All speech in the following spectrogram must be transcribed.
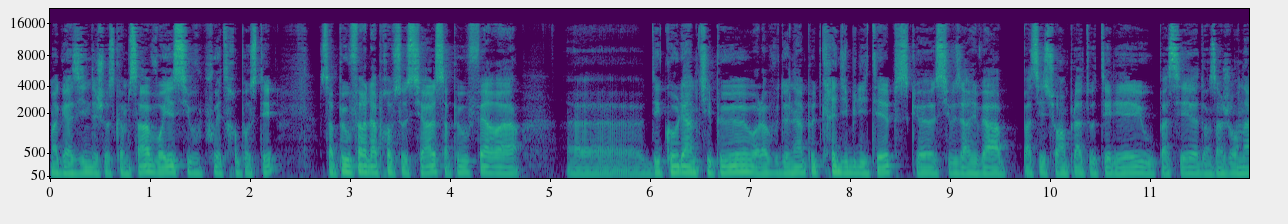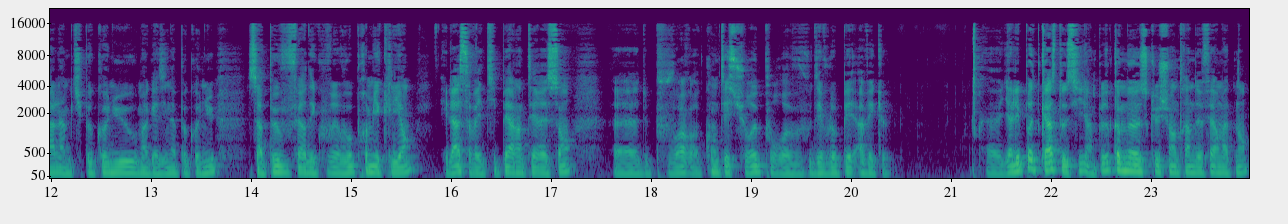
magazines, des choses comme ça. Voyez si vous pouvez être reposté. Ça peut vous faire de la preuve sociale, ça peut vous faire euh, décoller un petit peu, voilà, vous donner un peu de crédibilité, parce que si vous arrivez à passer sur un plateau télé ou passer dans un journal un petit peu connu ou magazine un peu connu, ça peut vous faire découvrir vos premiers clients. Et là, ça va être hyper intéressant de pouvoir compter sur eux pour vous développer avec eux. Euh, il y a les podcasts aussi, un peu comme euh, ce que je suis en train de faire maintenant.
